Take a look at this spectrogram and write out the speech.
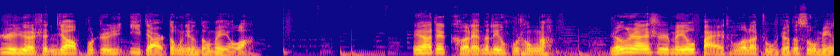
日月神教不至于一点动静都没有啊！哎呀，这可怜的令狐冲啊，仍然是没有摆脱了主角的宿命。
